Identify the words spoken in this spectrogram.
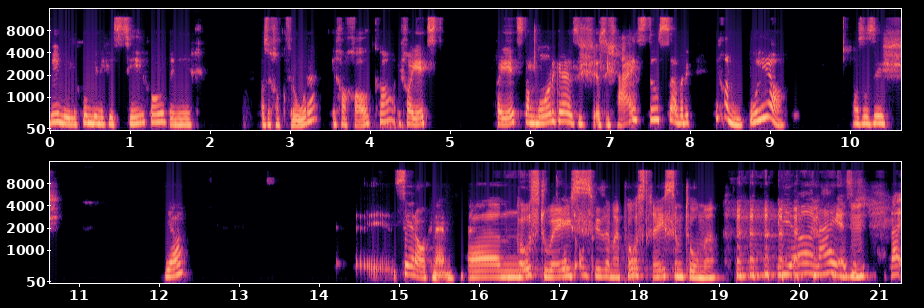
bin, weil kaum bin ich ins Ziel gekommen, bin ich, also ich habe gefroren, ich habe kalt gehabt, ich habe jetzt, ich habe jetzt am Morgen, es ist, es ist heiß draussen, aber ich, ich habe einen Pulli an. Also es ist, ja, sehr angenehm. Ähm, Post-Race, wie sagen wir, Post-Race-Symptome. ja, nein, es ist, mhm. nein,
